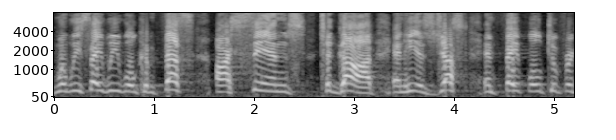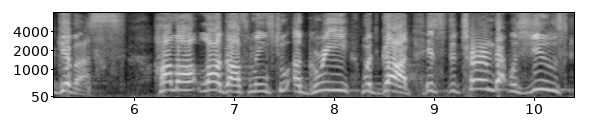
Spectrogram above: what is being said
when we say we will confess our sins to God and He is just and faithful to forgive us. Homologos means to agree with God. It's the term that was used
